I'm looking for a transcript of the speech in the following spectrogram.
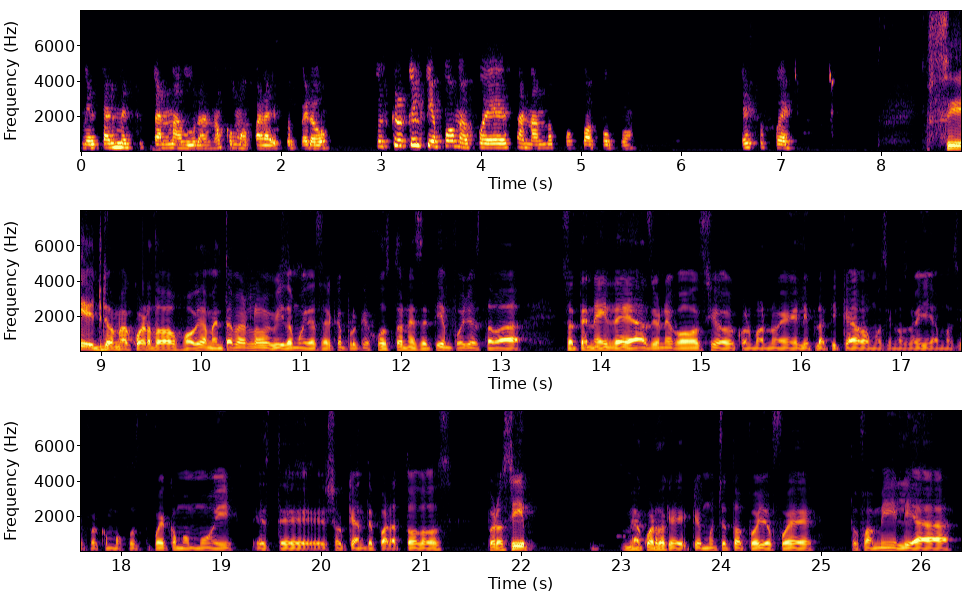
mentalmente tan madura, ¿no? Como para eso, pero pues creo que el tiempo me fue sanando poco a poco. Eso fue. Sí, yo me acuerdo obviamente haberlo vivido muy de cerca porque justo en ese tiempo yo estaba, o sea, tenía ideas de un negocio con Manuel y platicábamos y nos veíamos y fue como justo, fue como muy, este, choqueante para todos. Pero sí, me acuerdo que, que mucho tu apoyo fue tu familia,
